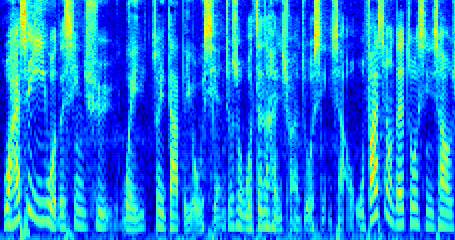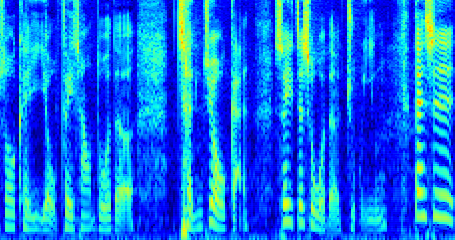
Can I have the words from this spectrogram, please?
我还是以我的兴趣为最大的优先，就是我真的很喜欢做行销。我发现我在做行销的时候可以有非常多的成就感，所以这是我的主因。但是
